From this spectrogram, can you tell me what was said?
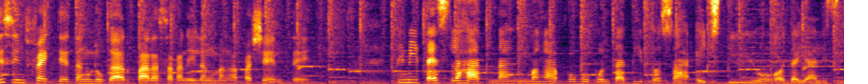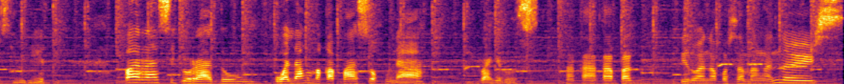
disinfected ang lugar para sa kanilang mga pasyente. Tinitest lahat ng mga pumupunta dito sa HDU o dialysis unit para siguradong walang makapasok na virus. Nakakapagbiruan ako sa mga nurse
